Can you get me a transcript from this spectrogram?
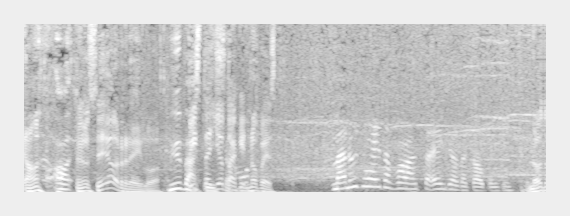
Ja, no se on reilua. Hyvä Pistä kisa. jotakin nopeasti. Mä nyt heitän vaan, että Enkeltä kaupunki. No,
